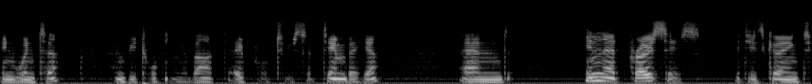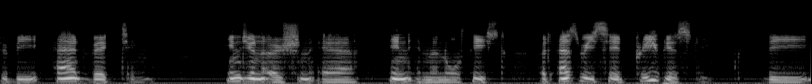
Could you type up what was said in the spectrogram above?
in winter and we're talking about April to September here. And in that process, it is going to be advecting Indian Ocean air in in the northeast. But as we said previously, the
